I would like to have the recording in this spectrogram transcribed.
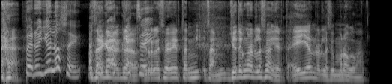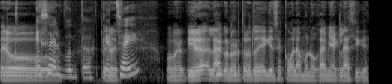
pero yo lo sé. o sea, claro, claro, relación abierta, o sea, yo tengo una relación abierta, ella una relación monógama, pero... Ese es el punto, es- ¿cachai? Muy bueno, que yo hablaba con Roberto el otro día que esa es como la monogamia clásica.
